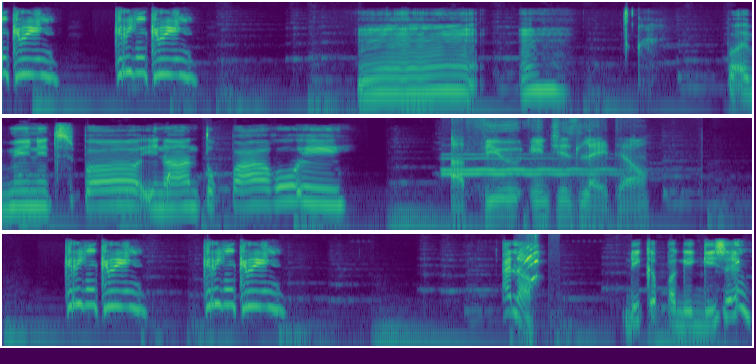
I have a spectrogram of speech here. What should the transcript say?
Kring kring! Kring kring! Mm, mm. Five minutes pa. Inaantok pa ako eh. A few inches later. Kring kring! Kring kring! Ano? Di ka pagigising?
